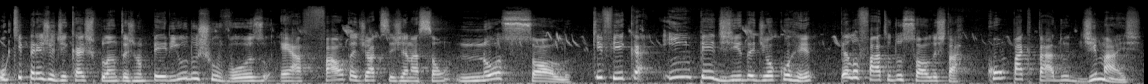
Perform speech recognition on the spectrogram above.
o que prejudica as plantas no período chuvoso é a falta de oxigenação no solo, que fica impedida de ocorrer pelo fato do solo estar compactado demais,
